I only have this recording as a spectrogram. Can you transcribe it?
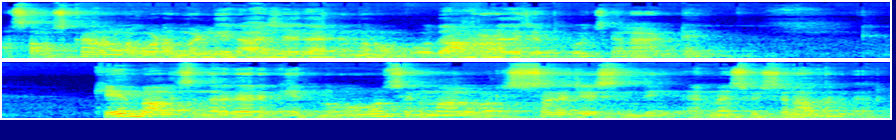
ఆ సంస్కారంలో కూడా మళ్ళీ రాజా గారిని మనం ఉదాహరణగా చెప్పుకోవచ్చు. ఎలా అంటే కె బాలచంద్ర గారికి ఎన్నో సినిమాలు వరుసగా చేసింది ఎంఎస్ విశ్వనాథన్ గారు.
